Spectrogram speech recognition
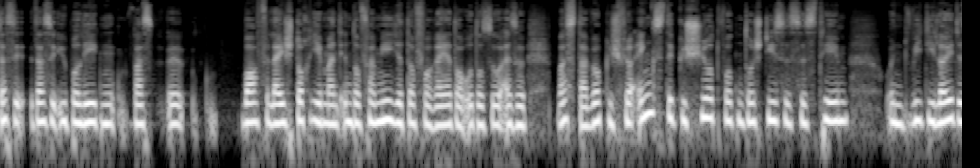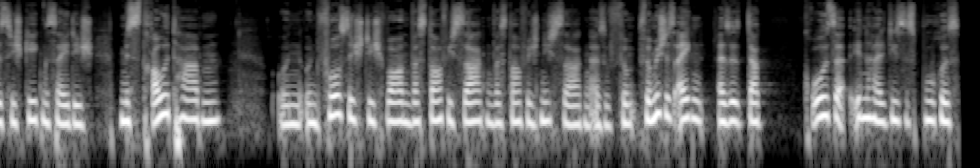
dass sie, dass sie überlegen, was, äh, war vielleicht doch jemand in der Familie der Verräter oder so. Also was da wirklich für Ängste geschürt wurden durch dieses System und wie die Leute sich gegenseitig misstraut haben und, und vorsichtig waren, was darf ich sagen, was darf ich nicht sagen. Also für, für mich ist eigentlich, also der große Inhalt dieses Buches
